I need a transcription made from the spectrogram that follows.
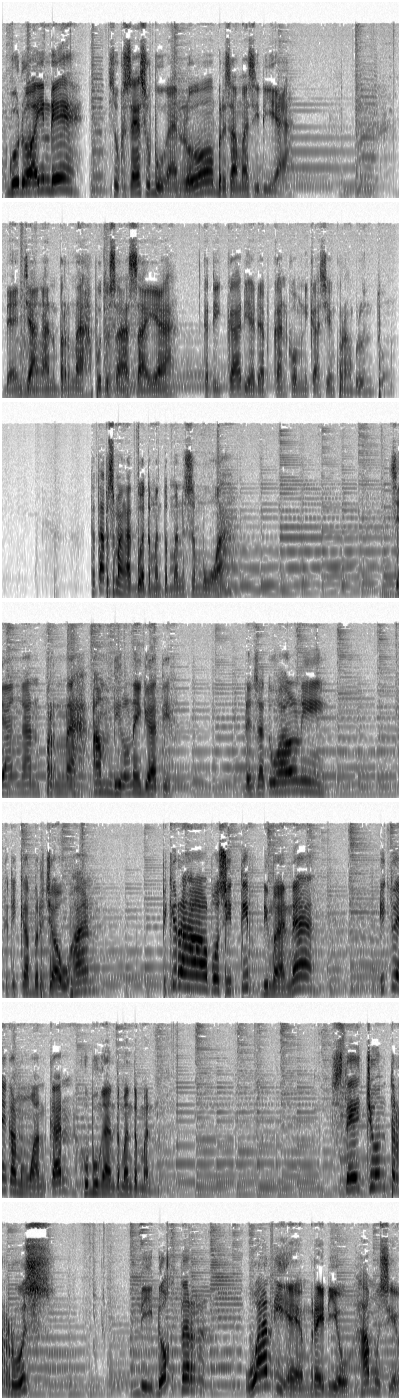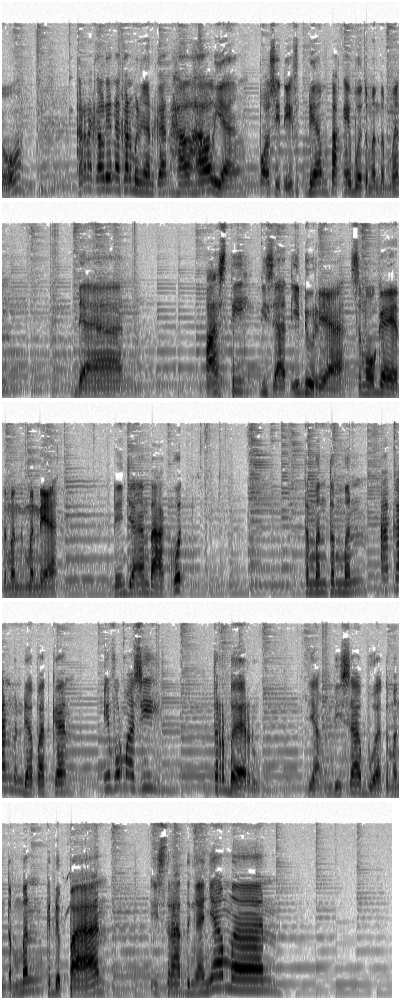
gue doain deh sukses hubungan lo bersama si dia. Dan jangan pernah putus asa ya ketika dihadapkan komunikasi yang kurang beruntung. Tetap semangat buat teman-teman semua. Jangan pernah ambil negatif. Dan satu hal nih, ketika berjauhan, pikir hal-hal positif di mana itu yang akan menguatkan hubungan teman-teman. Stay tune terus di Dokter One EM Radio Hamusio karena kalian akan mendengarkan hal-hal yang positif dampaknya buat teman-teman dan pasti bisa tidur ya. Semoga ya teman-teman ya. Dan jangan takut teman-teman akan mendapatkan informasi terbaru yang bisa buat teman-teman ke depan istirahat dengan nyaman.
